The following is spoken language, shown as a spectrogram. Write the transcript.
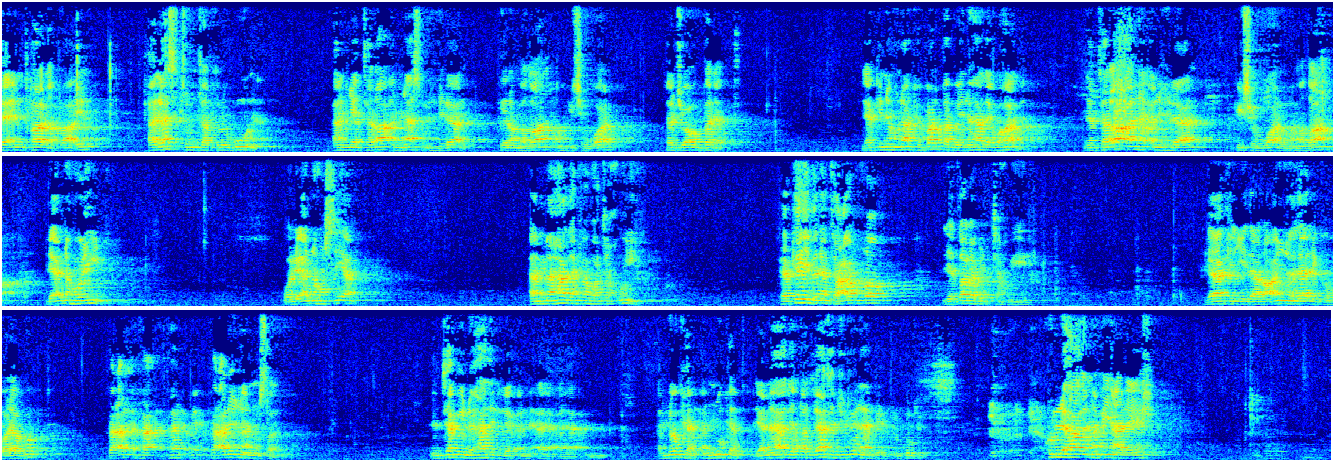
فإن قال قائل ألستم تطلبون أن يتراءى الناس الهلال في رمضان أو في شوال؟ فالجواب بلى. لكن هناك فرق بين هذا وهذا. نتراءى الهلال في شوال ورمضان لأنه عيد ولأنه صيام. أما هذا فهو تخويف. فكيف نتعرض لطلب التخويف؟ لكن إذا رأينا ذلك ولا بد فعلينا أن نصلي. انتبهوا لهذه النكت النكت لأن هذه قد لا تجدونها في الكتب. كل هذا مبني على إيش؟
